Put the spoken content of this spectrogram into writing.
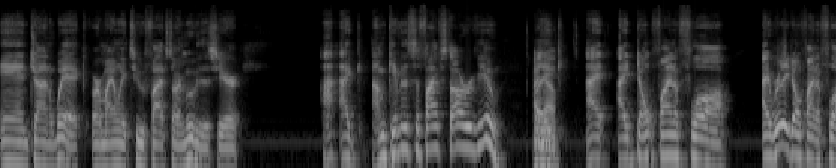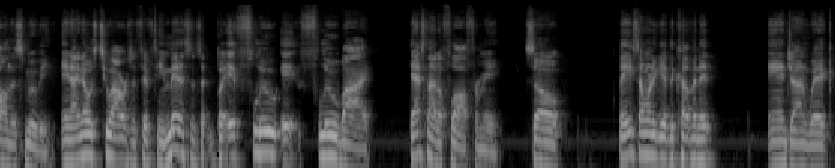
and John Wick, or my only two five star movies this year, I, I I'm giving this a five star review. I know. I I don't find a flaw. I really don't find a flaw in this movie, and I know it's two hours and fifteen minutes, and so- but it flew it flew by. That's not a flaw for me. So, based I want to give The Covenant and John Wick,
